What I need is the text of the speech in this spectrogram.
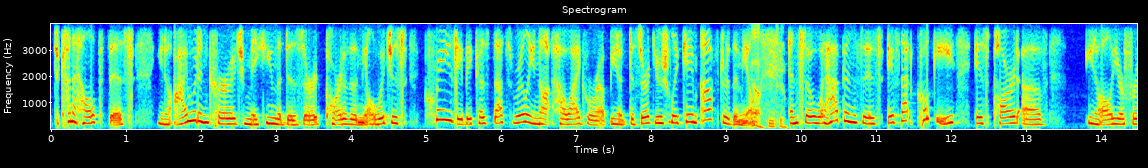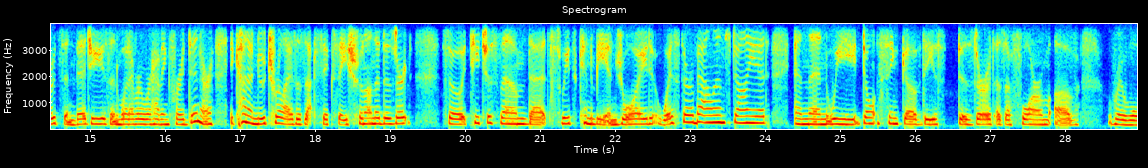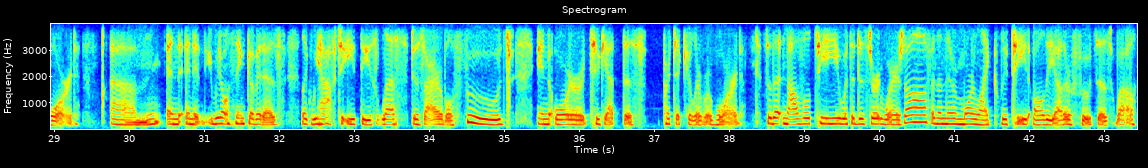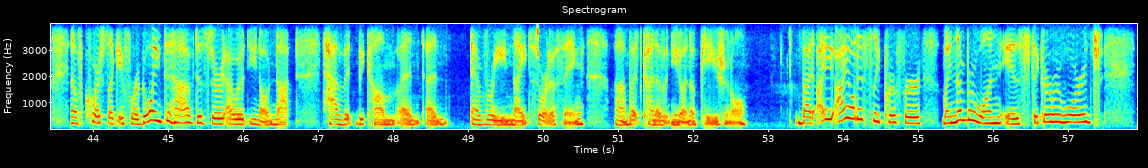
to kind of help this, you know, I would encourage making the dessert part of the meal, which is crazy because that's really not how I grew up. You know, dessert usually came after the meal. Yeah, me too. And so what happens is if that cookie is part of you know all your fruits and veggies and whatever we're having for a dinner it kind of neutralizes that fixation on the dessert so it teaches them that sweets can be enjoyed with their balanced diet and then we don't think of these desserts as a form of reward um, and and it, we don't think of it as like we have to eat these less desirable foods in order to get this particular reward. So that novelty with the dessert wears off, and then they're more likely to eat all the other foods as well. And of course, like if we're going to have dessert, I would you know not have it become an, an every night sort of thing, uh, but kind of you know an occasional. But I, I honestly prefer my number one is sticker rewards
